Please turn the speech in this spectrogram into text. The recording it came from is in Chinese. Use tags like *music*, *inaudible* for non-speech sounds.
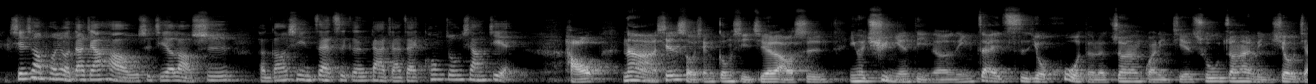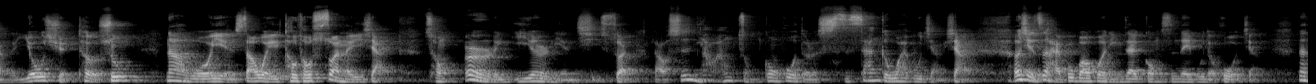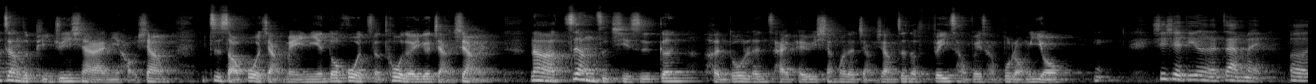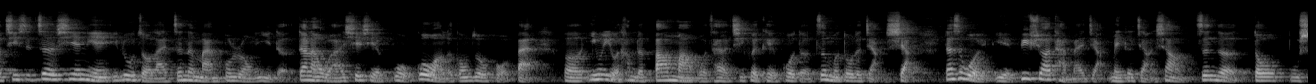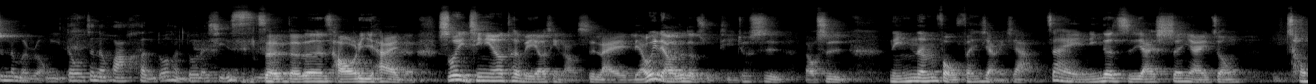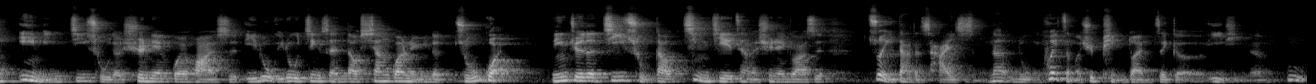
线上朋友大家好，我是吉尔老师，很高兴再次跟大家在空中相见。好，那先首先恭喜杰老师，因为去年底呢，您再次又获得了专案管理杰出专案领袖奖的优选特殊。那我也稍微偷偷算了一下。从二零一二年起算，老师你好像总共获得了十三个外部奖项，而且这还不包括您在公司内部的获奖。那这样子平均下来，你好像至少获奖每年都获得获得一个奖项诶。那这样子其实跟很多人才培育相关的奖项，真的非常非常不容易哦。嗯，谢谢敌人的赞美。呃，其实这些年一路走来，真的蛮不容易的。当然，我要谢谢过过往的工作伙伴，呃，因为有他们的帮忙，我才有机会可以获得这么多的奖项。但是我也必须要坦白讲，每个奖项真的都不是那么容易，都真的花很多很多的心思。*laughs* 真的，真的超厉害的。所以今天要特别邀请老师来聊一聊这个主题，就是老师，您能否分享一下，在您的职业生涯中？从一名基础的训练规划师一路一路晋升到相关领域的主管，您觉得基础到进阶这样的训练规划师最大的差异是什么？那你会怎么去评断这个议题呢？嗯。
